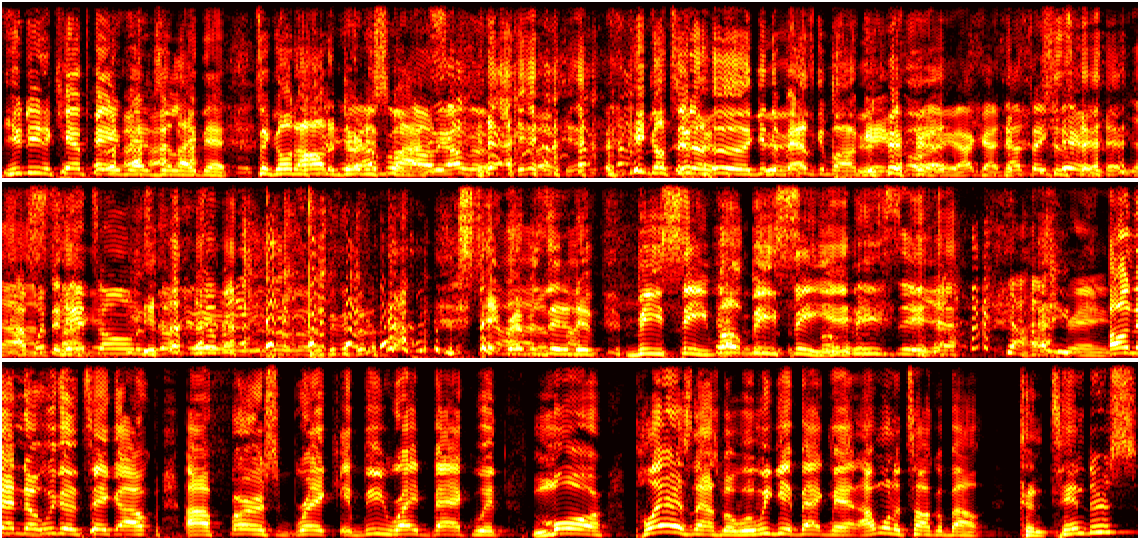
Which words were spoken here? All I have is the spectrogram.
you need a campaign manager like that to go to all the dirty I'm going all spots. the- I'm going- he go to the hood, get the basketball game yeah, yeah, I got that. I'll take care of it. I put the nets on and stuff. Yeah, yeah, State Representative BC, vote BC. On that note, we're going to take our, our first break and be right back with more Players Lounge. But when we get back, man, I want to talk about contenders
